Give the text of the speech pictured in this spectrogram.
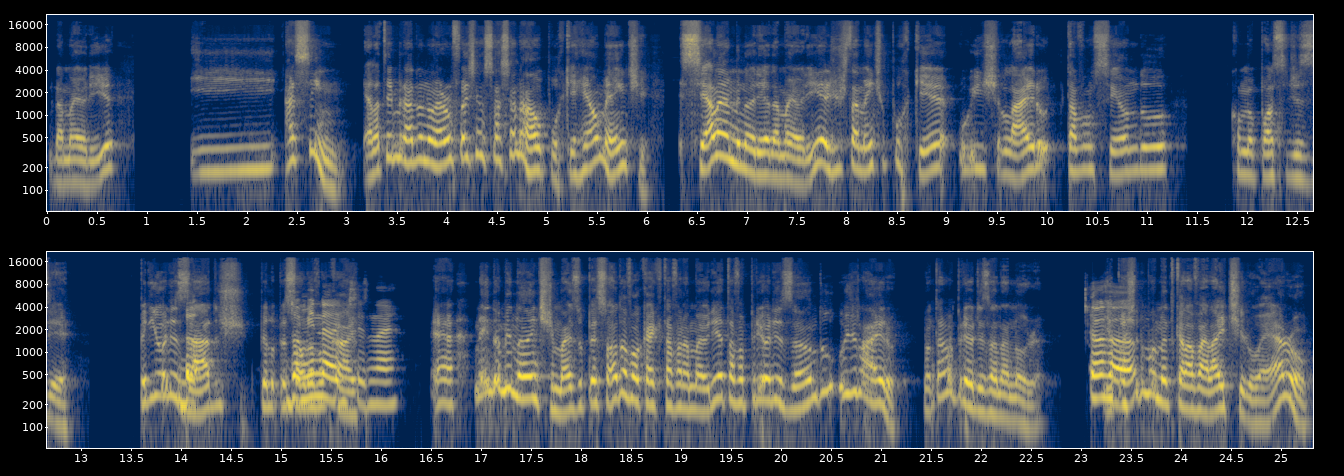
da maioria. E assim, ela ter mirado no Aaron foi sensacional, porque realmente se ela é a minoria da maioria, é justamente porque os Lyro estavam sendo, como eu posso dizer, priorizados Do... pelo pessoal Dominantes, da Vocai. né? É, nem dominante, mas o pessoal da Vocai que estava na maioria estava priorizando os Lyro, não estava priorizando a Nora. Uhum. E a partir do momento que ela vai lá e tira o Aaron,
